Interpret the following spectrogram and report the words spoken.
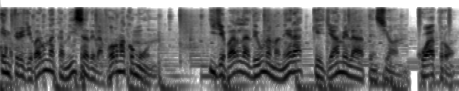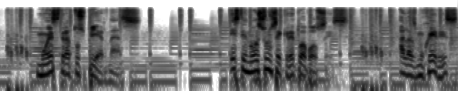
entre llevar una camisa de la forma común y llevarla de una manera que llame la atención. 4. Muestra tus piernas. Este no es un secreto a voces. A las mujeres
